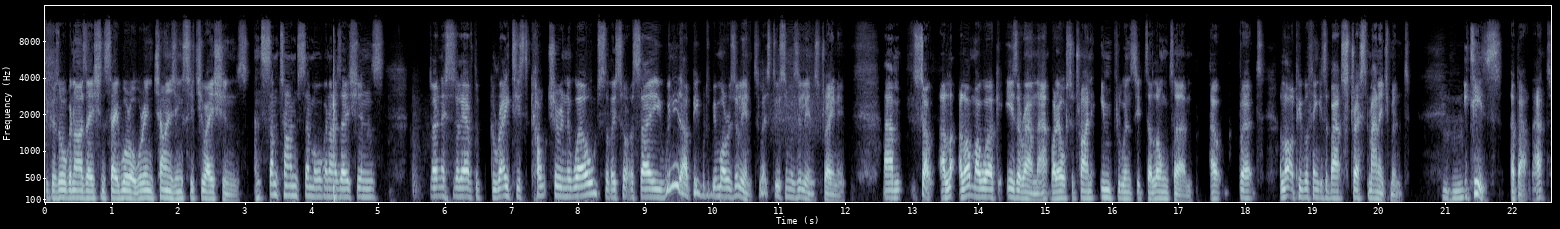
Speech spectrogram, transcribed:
because organisations say, "Well, we're in challenging situations," and sometimes some organisations don't necessarily have the greatest culture in the world, so they sort of say, "We need our people to be more resilient. So let's do some resilience training." Um, so a, lo- a lot of my work is around that, but I also try and influence it to long term. Uh, but a lot of people think it's about stress management. Mm-hmm. It is about that,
